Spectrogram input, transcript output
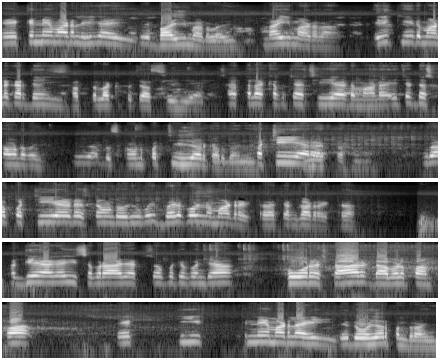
ਤੇ ਕਿੰਨੇ ਮਾਡਲ ਇਹ ਜੀ? ਇਹ 22 ਮਾਡਲ ਹੈ ਜੀ। 22 ਮਾਡਲ ਆ। ਇਹਦੀ ਕੀ ਡਿਮਾਂਡ ਕਰਦੇ ਹੋ ਜੀ? 7 ਲੱਖ 85 ਹਜ਼ਾਰ। 7 ਲੱਖ 85 ਹਜ਼ਾਰ ਡਿਮਾਂਡ ਆ। ਇਹ ਚ ਡਿਸਕਾਊਂਟ ਬਈ। ਇਹਦਾ ਡਿਸਕਾਊਂਟ 25000 ਕਰ ਦਾਂਗੇ। 25000 ਨੈਟ ਹਾਂ। ਪੂਰਾ 25000 ਡਿਸਕਾਊਂਟ ਹੋ ਜੂ ਬਈ ਬਿਲਕੁਲ ਨਵਾਂ ਟਰੈਕਟਰ ਆ ਚੰਗਾ ਟਰੈਕਟਰ ਆ। ਅੱਗੇ ਆ ਗਿਆ ਜੀ ਸਵਰਾਜ 855 4 ਸਟਾਰ ਡਬਲ ਪੰਪ ਆ। ਤੇ ਕੀ ਕਿੰਨੇ ਮਾਡਲ ਇਹ ਜੀ? ਇਹ 2015 ਜੀ।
